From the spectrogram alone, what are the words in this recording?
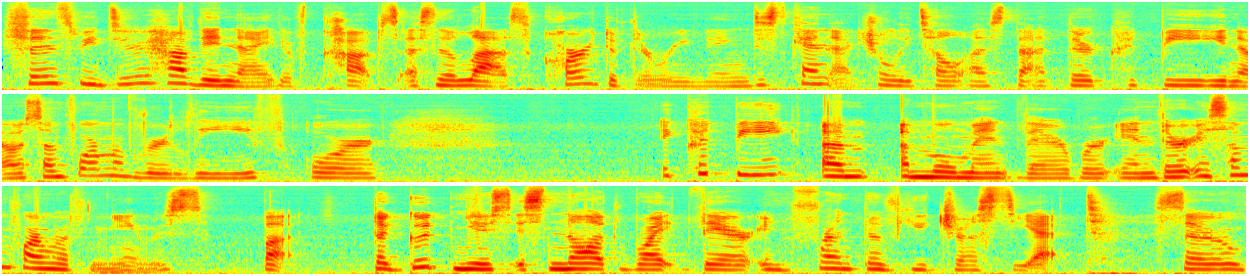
since we do have the Knight of Cups as the last card of the reading, this can actually tell us that there could be, you know, some form of relief or it could be um, a moment there wherein there is some form of news, but the good news is not right there in front of you just yet. So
